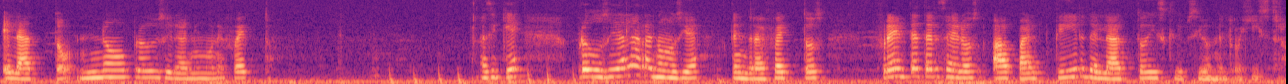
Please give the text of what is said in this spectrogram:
el acto no producirá ningún efecto. Así que, producida la renuncia, tendrá efectos frente a terceros a partir del acto de inscripción del registro.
